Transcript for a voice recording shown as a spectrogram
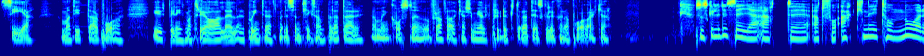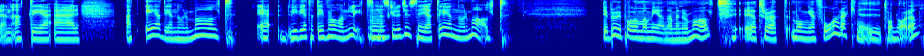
se om man tittar på utbildningsmaterial eller på internetmedicin till exempel att där, ja, men kosten och framförallt kanske mjölkprodukter att det skulle kunna påverka. Så skulle du säga att, eh, att få akne i tonåren att det är att är det normalt? Vi vet att det är vanligt, mm. men skulle du säga att det är normalt? Det beror ju på vad man menar med normalt. Jag tror att många får akne i tonåren.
